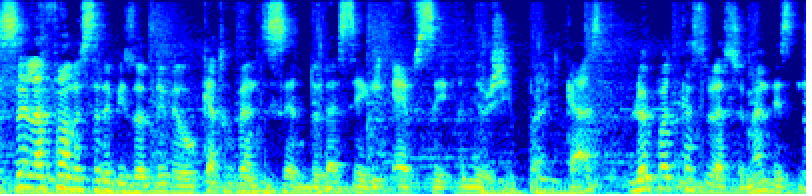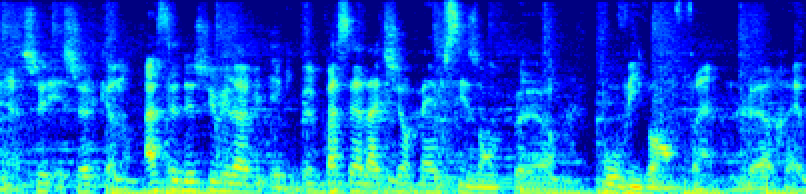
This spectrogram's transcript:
C'est la fin de cet épisode numéro 97 de la série FC Leadership Podcast, le podcast de la semaine destiné à ceux et celles qui ont assez de suivre la vie et qui veulent passer à l'action même s'ils ont peur pour vivre enfin leur rêve.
